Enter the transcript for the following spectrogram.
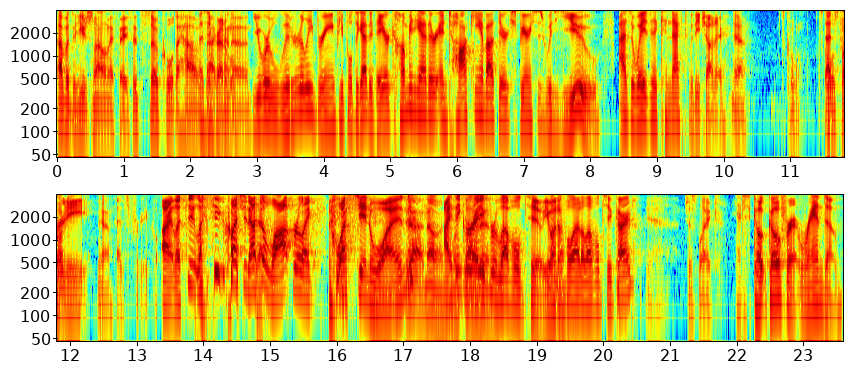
that puts a huge smile on my face. It's so cool to have. That's that incredible. Kinda, You were literally bringing people together. They are coming together and talking about their experiences with you as a way to connect with each other. yeah, it's cool. It's cool That's fuck. pretty. Yeah. that's pretty cool. All right, let's do let's do a question. That's Yeah. a lot for like question one. Yeah, no, I think we're ready in. for level two. You want to pull out a level two card? Yeah, just like Yeah, just go go for it. Random.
